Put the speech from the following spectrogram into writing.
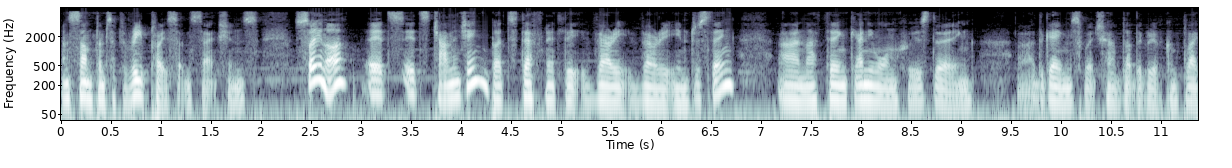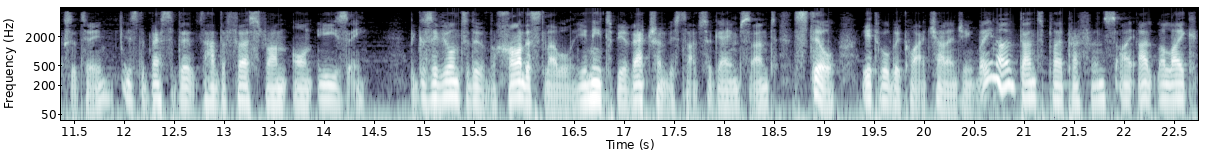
and sometimes have to replay certain sections. So you know it's it's challenging but definitely very very interesting and I think anyone who is doing uh, the games which have that degree of complexity, is the best to have the first run on easy. Because if you want to do the hardest level, you need to be a veteran with types of games, and still, it will be quite challenging. But you know, down to player preference. I, I, I like,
